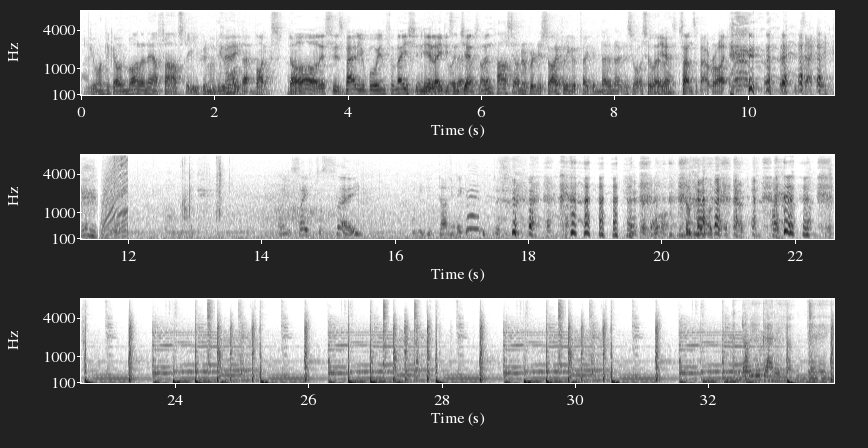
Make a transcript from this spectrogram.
If you want to go a mile an hour faster, you can do Okay. what that bike's done. Oh, this is valuable information here, ladies and Well, I- I gentlemen. passed it on to British Cycling, who've taken no notice whatsoever. Yeah, sounds about right. exactly. I think it's safe to say, I think you've done it again. I know you got young man.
